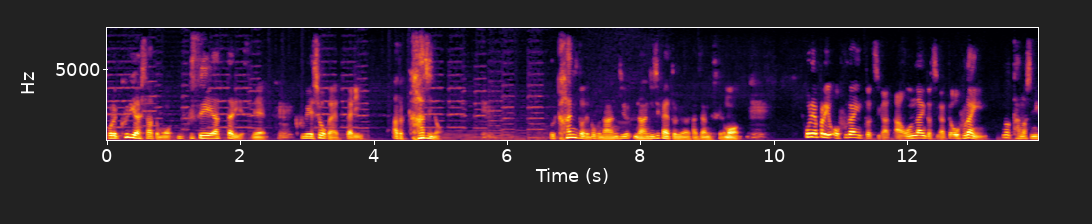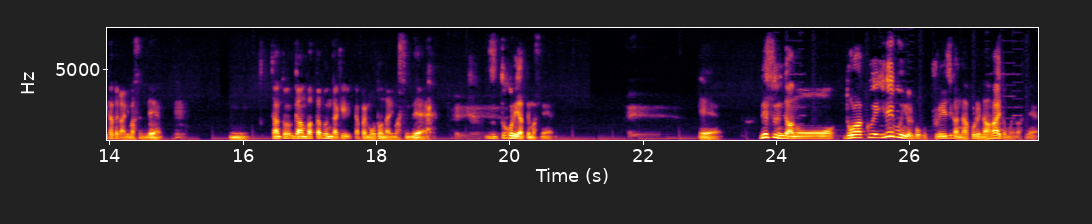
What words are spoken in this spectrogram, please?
これクリアした後も育成やったりですね、うん。うん。クエ消化やったり、あとカジノ。これカジノで僕何十、何十時間やってるような感じなんですけども、うん。これやっぱりオフラインと違って、あ、オンラインと違ってオフラインの楽しみ方がありますんで、うん。うん。ちゃんと頑張った分だけやっぱり元になりますんで、えずっとこれやってますね。えええですんで、あのードラクエ11より僕プレイ時間な、これ長いと思いますね。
